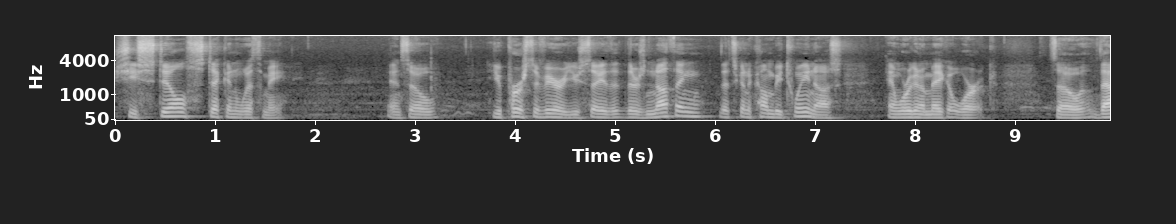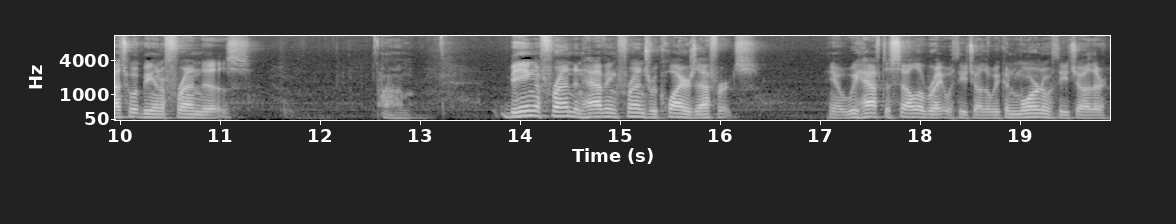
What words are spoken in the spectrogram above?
she's still sticking with me. And so you persevere, you say that there's nothing that's going to come between us, and we're going to make it work. So that's what being a friend is. Um, being a friend and having friends requires efforts. You know, we have to celebrate with each other. We can mourn with each other.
